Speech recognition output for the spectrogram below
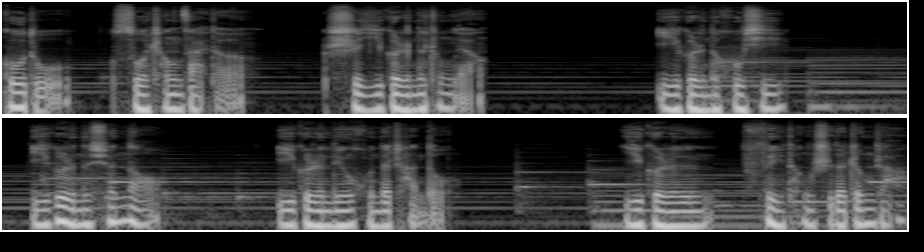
孤独所承载的，是一个人的重量，一个人的呼吸，一个人的喧闹，一个人灵魂的颤抖，一个人沸腾时的挣扎。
